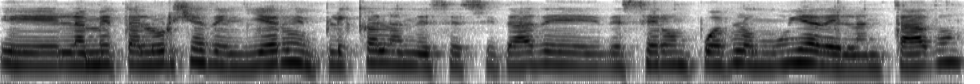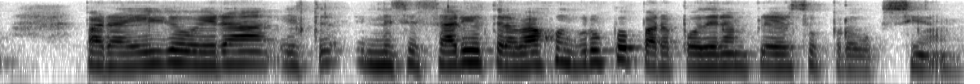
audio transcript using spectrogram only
Eh, la metalurgia del hierro implica la necesidad de ser un pueblo muy adelantado para ello era necesario el trabajo en grupo para poder ampliar su producción.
